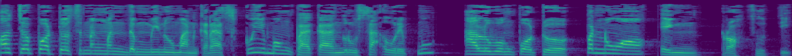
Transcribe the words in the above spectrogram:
Aja padha seneng mendem minuman keras, kuwi mung bakal ngrusak uripmu aluwung padha penuwa ing roh suci.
